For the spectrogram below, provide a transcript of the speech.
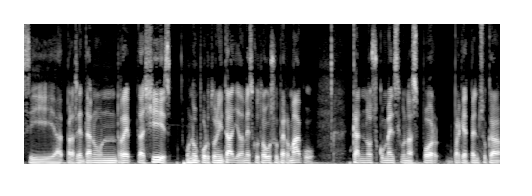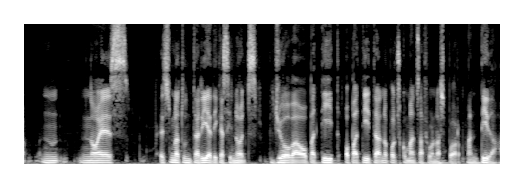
si et presenten un repte així, una oportunitat, i a més que ho trobo supermaco, que no es comenci un esport, perquè penso que no és és una tonteria dir que si no ets jove o petit o petita no pots començar a fer un esport. Mentida.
